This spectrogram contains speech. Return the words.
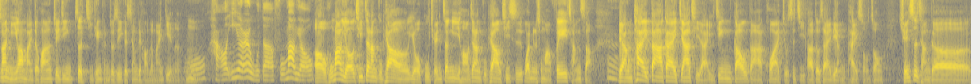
那你要买的话，最近这几天可能就是一个相对好的买点了。嗯，哦、好，一二二五的福茂油哦，福茂油其实这档股票有股权争议哈，这档股票其实外面的筹码非常少，嗯，两派大概加起来已经高达快九十几趴，都在两派手中。全市场的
